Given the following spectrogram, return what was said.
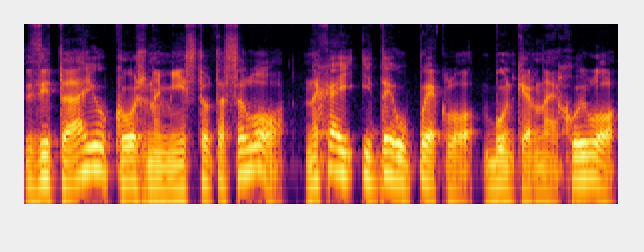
Вітаю кожне місто та село. Нехай іде у пекло бункерне хуйло.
